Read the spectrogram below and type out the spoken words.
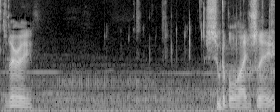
It's very suitable, I'd say.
